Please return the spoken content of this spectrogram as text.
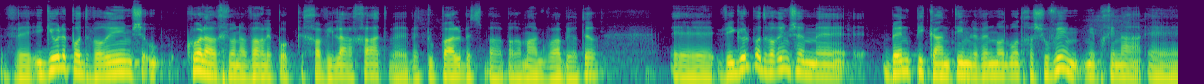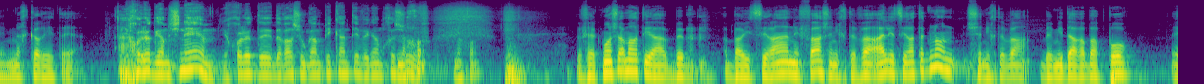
והגיעו לפה דברים שכל הארכיון עבר לפה כחבילה אחת וטופל ברמה הגבוהה ביותר. והגיעו לפה דברים שהם בין פיקנטים לבין מאוד מאוד חשובים מבחינה מחקרית. יכול להיות גם שניהם, יכול להיות אה, דבר שהוא גם פיקנטי וגם חשוב. נכון, נכון. וכמו שאמרתי, ביצירה הענפה שנכתבה על יצירת עגנון, שנכתבה במידה רבה פה, אה,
